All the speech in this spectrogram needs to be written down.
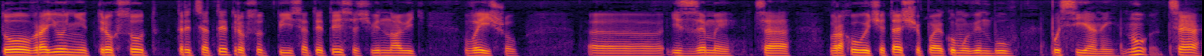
то в районі 330-350 тисяч він навіть вийшов із зими. Це враховуючи те, що по якому він був посіяний. Ну, це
